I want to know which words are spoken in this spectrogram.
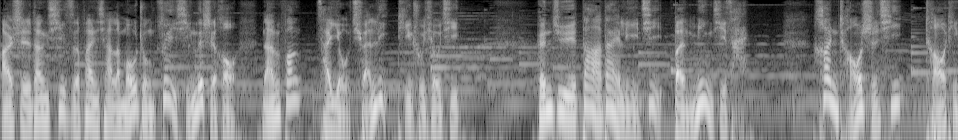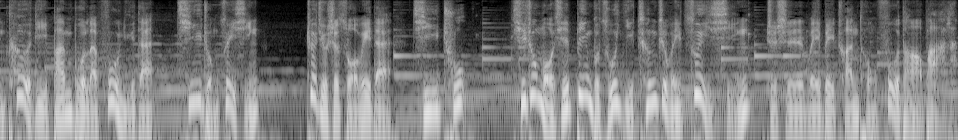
而是当妻子犯下了某种罪行的时候，男方才有权利提出休妻。根据《大代礼记本命》记载，汉朝时期，朝廷特地颁布了妇女的七种罪行，这就是所谓的“七出”。其中某些并不足以称之为罪行，只是违背传统妇道罢了。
